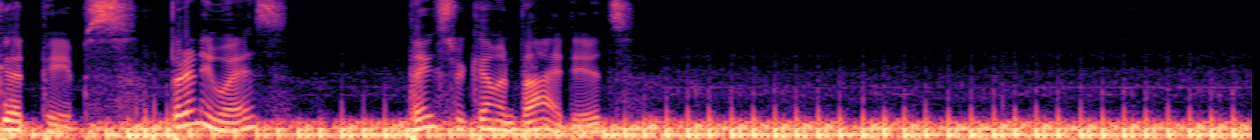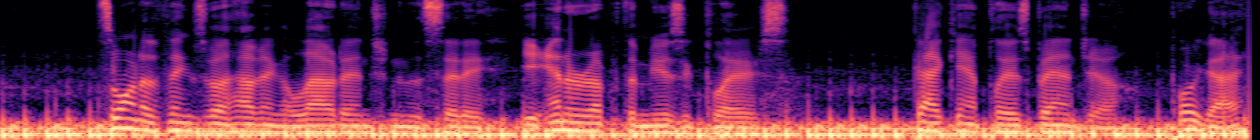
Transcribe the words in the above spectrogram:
Good peeps. But anyways, thanks for coming by, dudes. It's one of the things about having a loud engine in the city. You interrupt the music players. Guy can't play his banjo. Poor guy.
